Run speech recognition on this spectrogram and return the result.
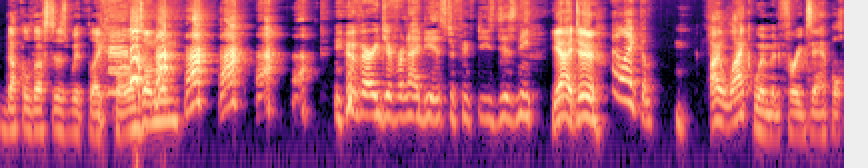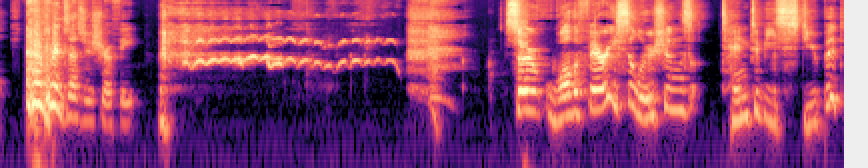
knuckle dusters with like thorns on them. you have very different ideas to 50s Disney. Yeah, I do. I like them. I like women, for example. Princess's sure feet. So while the fairy solutions tend to be stupid,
